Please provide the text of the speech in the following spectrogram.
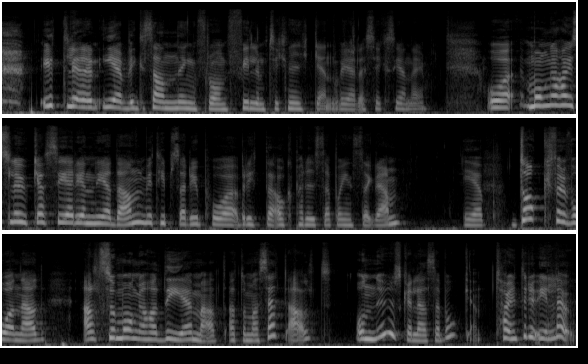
ytterligare en evig sanning från filmtekniken vad gäller sexscener. Och många har ju slukat serien redan. Vi tipsade ju på Britta och Parisa på Instagram. Yep. Dock förvånad att så många har DMat att de har sett allt och nu ska läsa boken. Tar inte du illa upp?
